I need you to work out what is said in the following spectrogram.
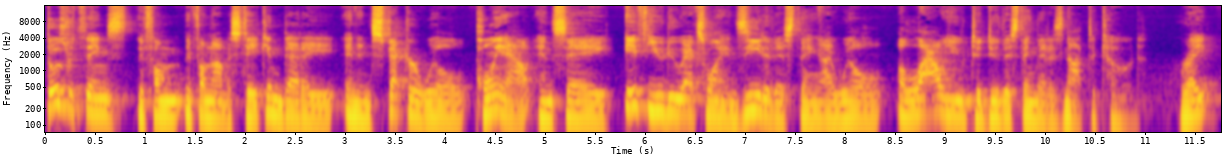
those are things if i'm if i'm not mistaken that a an inspector will point out and say if you do x y and z to this thing i will allow you to do this thing that is not to code right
